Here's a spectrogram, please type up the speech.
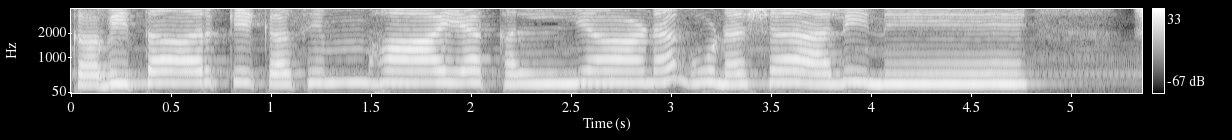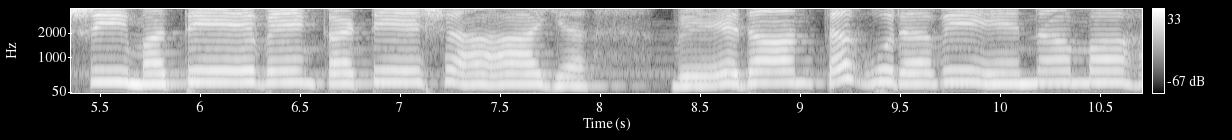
கவிதார்க்கிக சிம்ஹாய கல்யாண குணசாலினே. ஸ்ரீமதே வெங்கடேஷாய वेदान्तगुरवे नमः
